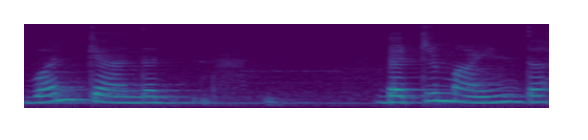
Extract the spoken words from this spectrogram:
one can the determine the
